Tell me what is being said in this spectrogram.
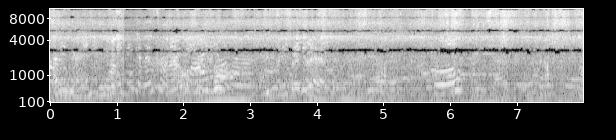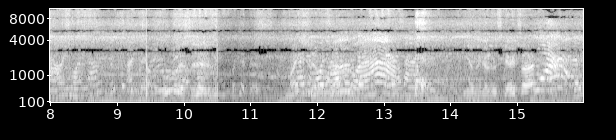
I didn't hear anything. What do you think of this one? I What do you think of this? Cool. Molly, you want some? I'm. How cool this is. Look at this. Light show. Oh, wow. You guys want to go to the scary side? Yeah.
